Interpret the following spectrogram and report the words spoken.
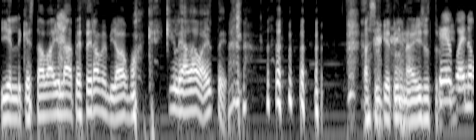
Y el que estaba ahí en la pecera me miraba como, ¿qué, le ha dado a este? Así que tienen ahí sus trucos. Qué bueno.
